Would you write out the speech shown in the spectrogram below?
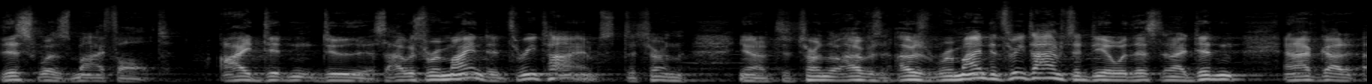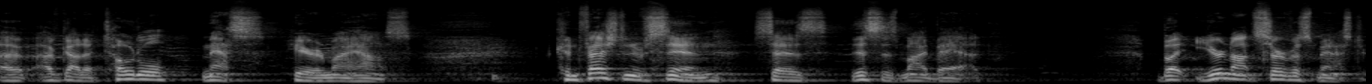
this was my fault I didn't do this. I was reminded three times to turn, you know, to turn the. I was I was reminded three times to deal with this, and I didn't. And I've got a, I've got a total mess here in my house. Confession of sin says this is my bad, but you're not ServiceMaster.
